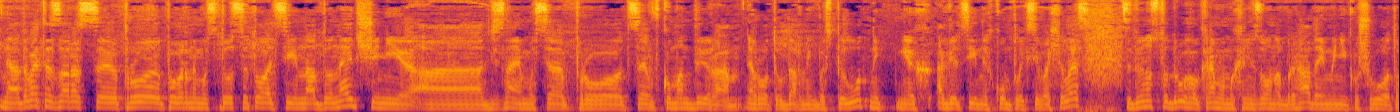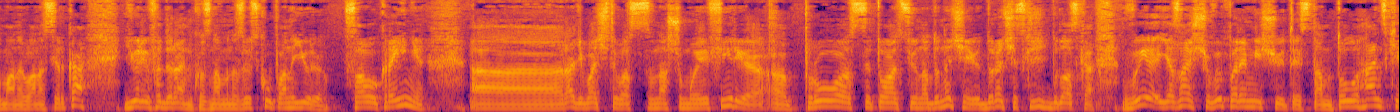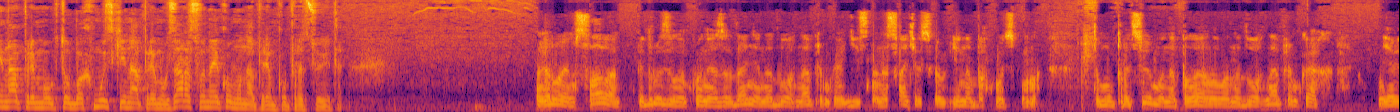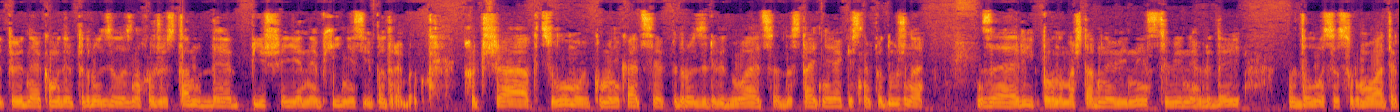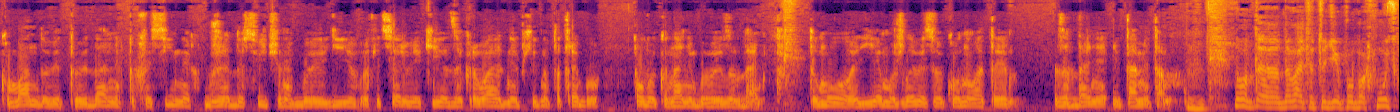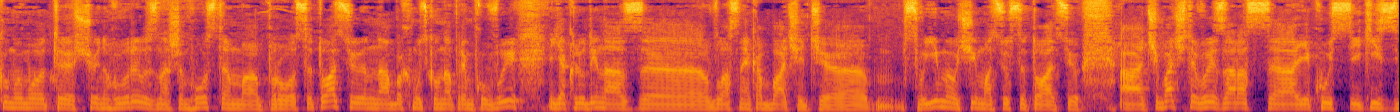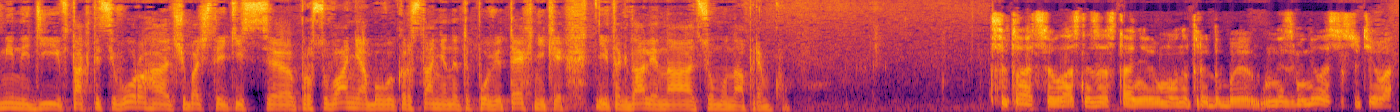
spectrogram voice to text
Давайте зараз е, про повернемось до ситуації на Донеччині. А, Дізнаємося про це в командира роти ударних безпілотних авіаційних комплексів Ахілес. Це 92-га окрема механізована бригада імені кошового отамана Івана Сірка. Юрій Федоренко з нами на зв'язку. Пане Юрію, слава Україні! Раді бачити вас в нашому ефірі. Про ситуацію на Донеччині. До речі, скажіть, будь ласка, ви я знаю, що ви переміщуєтесь там то Луганський напрямок, то Бахмутський напрямок. Зараз ви на якому напрямку працюєте? Героям слава підрозділ виконує завдання на двох напрямках, дійсно на Сватівському і на Бахмутському. Тому працюємо наполегливо на двох напрямках. Я відповідно як командир підрозділу знаходжусь там, де більше є необхідність і потреби. Хоча в цілому комунікація в підрозділі відбувається достатньо якісно і потужна. За рік повномасштабної війни з цивільних людей вдалося сформувати команду відповідальних, професійних, вже досвідчених бойових діїв офіцерів, які закривають необхідну потребу по виконанню бойових завдань. Тому є можливість виконувати завдання і там, і там. Ну от е, давайте тоді по Бахмутському. Ми от е, щойно говорили з нашим гостем е, про ситуацію на Бахмутському напрямку. Ви як людина з власне, яка бачить своїми очима цю ситуацію. А чи бачите ви зараз якусь якісь зміни дії в тактиці ворога? Чи бачите якісь просування або використання нетипові техніки і так далі на цьому напрямку? Ситуація, власне, за останні умовно три доби не змінилася суттєво.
